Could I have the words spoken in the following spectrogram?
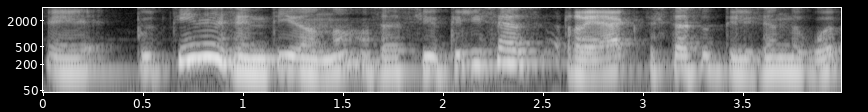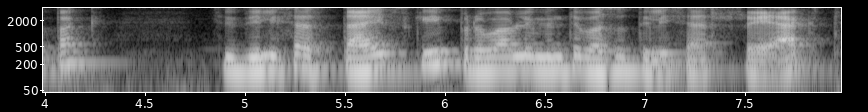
eh, pues tiene sentido, ¿no? O sea, si utilizas React, estás utilizando Webpack. Si utilizas TypeScript, probablemente vas a utilizar React.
